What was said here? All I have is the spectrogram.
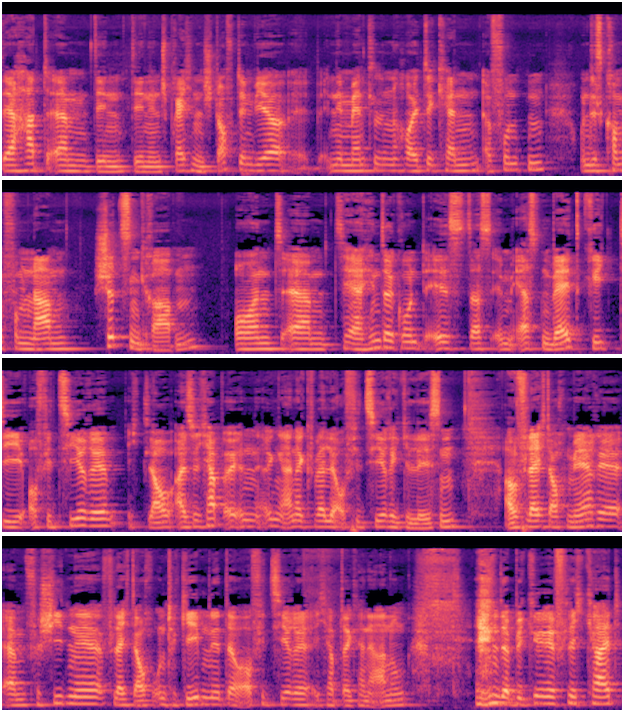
der hat ähm, den, den entsprechenden Stoff, den wir äh, in den Mänteln heute kennen, erfunden. Und es kommt vom Namen Schützengraben. Und ähm, der Hintergrund ist, dass im Ersten Weltkrieg die Offiziere, ich glaube, also ich habe in irgendeiner Quelle Offiziere gelesen, aber vielleicht auch mehrere ähm, verschiedene, vielleicht auch Untergebene der Offiziere, ich habe da keine Ahnung in der Begrifflichkeit,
